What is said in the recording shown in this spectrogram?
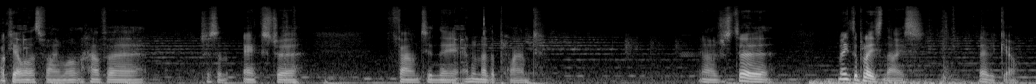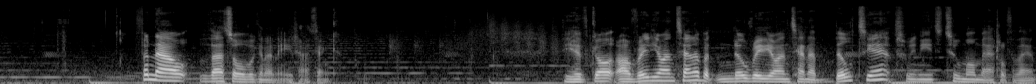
Okay, well, that's fine. We'll have uh, just an extra fountain there and another plant. Know, just to make the place nice. There we go. For now, that's all we're going to need, I think. We have got our radio antenna, but no radio antenna built yet. We need two more metal for that.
